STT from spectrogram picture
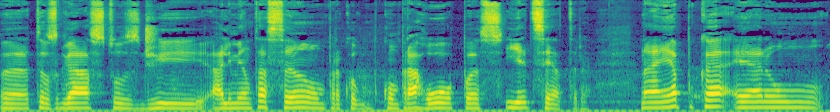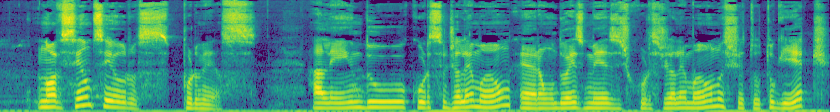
uh, teus gastos de alimentação para co comprar roupas e etc. Na época eram 900 euros por mês além do curso de alemão. Eram dois meses de curso de alemão no Instituto Goethe,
